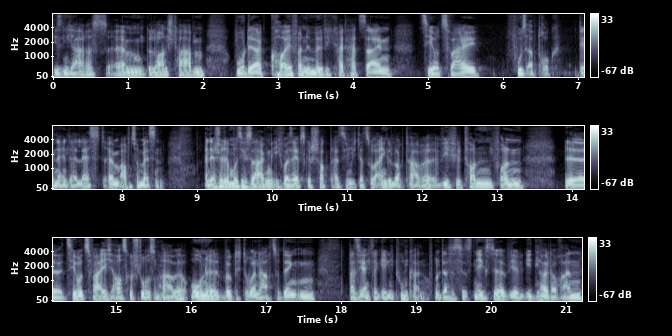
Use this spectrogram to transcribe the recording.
diesen Jahres ähm, gelauncht haben, wo der Käufer eine Möglichkeit hat, seinen CO2-Fußabdruck, den er hinterlässt, ähm, auch zu messen. An der Stelle muss ich sagen, ich war selbst geschockt, als ich mich dazu eingeloggt habe, wie viel Tonnen von äh, CO2 ich ausgestoßen habe, ohne wirklich drüber nachzudenken, was ich eigentlich dagegen tun kann. Und das ist das nächste. Wir bieten halt auch an,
